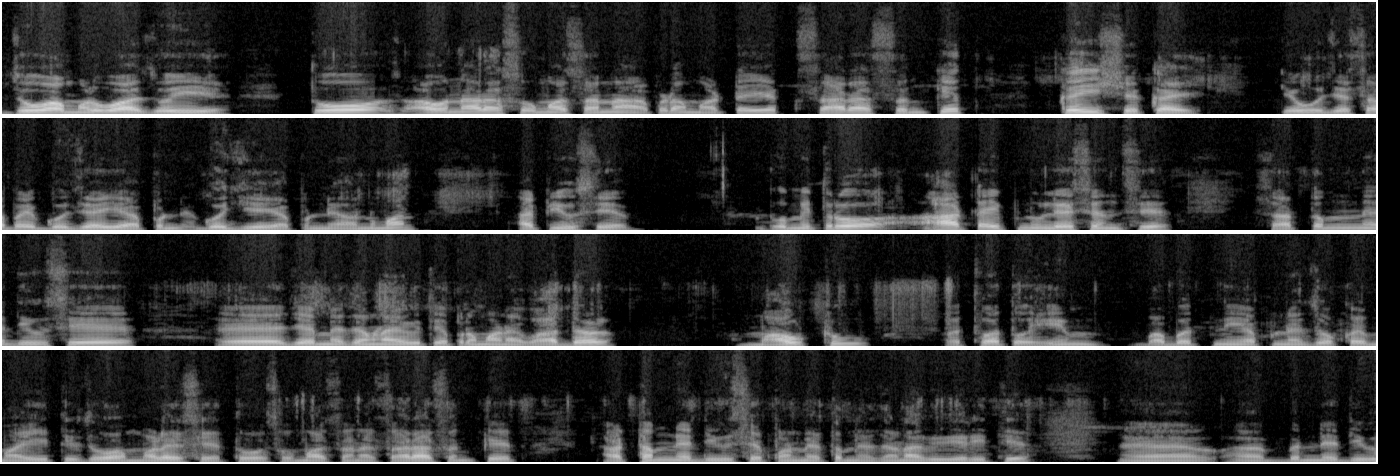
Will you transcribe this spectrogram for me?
જોવા મળવા જોઈએ. તો આવનારા ચોમાસાના આપણા માટે એક સારા સંકેત કહી શકાય. તેવું જેસાભાઈ ગોજાઈએ આપણને ગોજીએ આપણને અનુમાન આપ્યું છે. તો મિત્રો, આ ટાઈપનું લેસન છે. સાતમને દિવસે જે મેં જણાવ્યું તે પ્રમાણે વાદળ, માવઠું અથવા તો હિમ બાબતની આપણને જો કંઈ માહિતી જોવા મળે છે તો ચોમાસાના સારા સંકેત. આઠમને દિવસે પણ મેં તમને જણાવ્યું એ રીતે બંને દિવ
